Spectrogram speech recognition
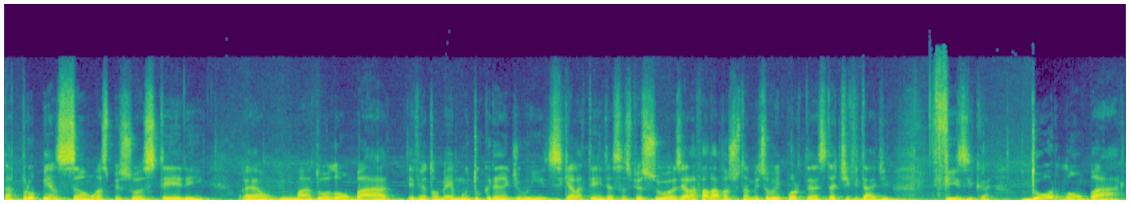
da propensão as pessoas terem é, uma dor lombar, eventualmente é muito grande o índice que ela tem dessas pessoas, e ela falava justamente sobre a importância da atividade física. Dor lombar,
